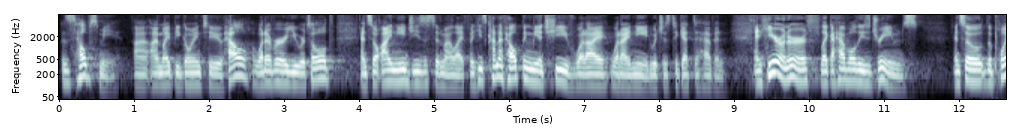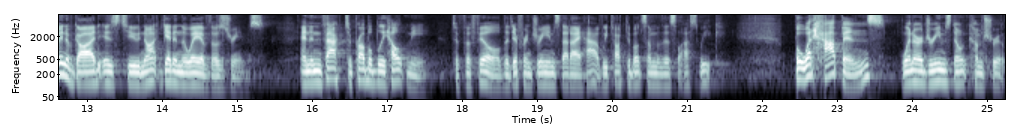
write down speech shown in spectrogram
This helps me I might be going to hell, whatever you were told. And so I need Jesus in my life. But he's kind of helping me achieve what I, what I need, which is to get to heaven. And here on earth, like I have all these dreams. And so the point of God is to not get in the way of those dreams. And in fact, to probably help me to fulfill the different dreams that I have. We talked about some of this last week. But what happens when our dreams don't come true?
